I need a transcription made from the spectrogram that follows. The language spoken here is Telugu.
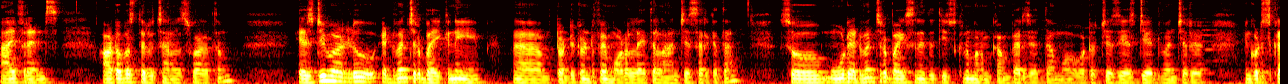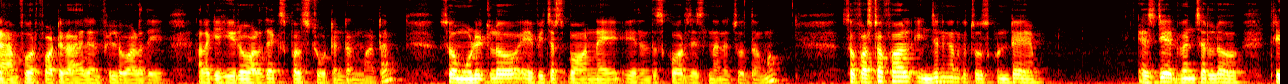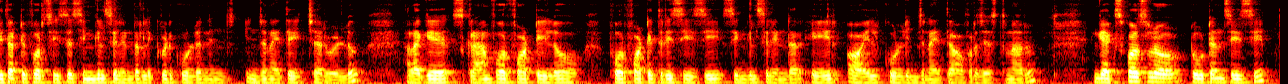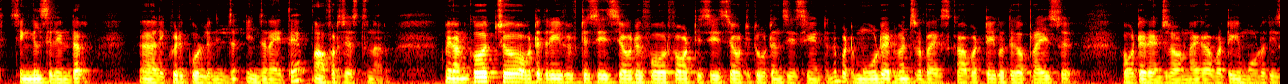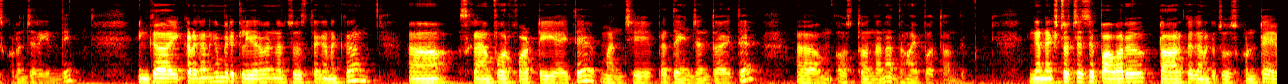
Hi friends autobus Telugu channel స్వాగతం. ఎస్డి వాళ్ళు అడ్వెంచర్ బైక్ని ట్వంటీ ట్వంటీ ఫైవ్ మోడల్ అయితే లాంచ్ చేశారు కదా. సో మూడు అడ్వెంచర్ బైక్స్ని అయితే తీసుకుని మనం కంపేర్ చేద్దాము. ఒకటి వచ్చేసి ఎస్డి అడ్వెంచర్ ఇంకోటి scram four forty Royal Enfield వాళ్ళది అలాగే హీరో వాళ్ళది ఎక్స్పల్ స్టూడెంట్ అనమాట సో మూడిట్లో ఏ ఫీచర్స్ బాగున్నాయి ఏదంతా స్కోర్ చేసిందనే చూద్దాము. So first of all engine కనుక చూసుకుంటే SD అడ్వెంచర్లో three thirty four CC single cylinder liquid cooled engine అయితే ఇచ్చారు వీళ్ళు. అలాగే Scram four ఫార్టీలో four forty three CC single cylinder air oil cooled engine అయితే ఆఫర్ చేస్తున్నారు. ఇంకా ఎక్స్పల్స్లో two ten CC single cylinder liquid cooled engine engine అయితే ఆఫర్ చేస్తున్నారు. మీరు అనుకోవచ్చు ఒకటి త్రీ ఫిఫ్టీ సీసీ ఒకటి ఫోర్ ఫార్టీ సీసీ ఒకటి టూ టెన్ సీసీ ఏంటంటే బట్ మూడు అడ్వెంచర్ బైక్స్ కాబట్టి కొద్దిగా ప్రైస్ ఒకటే రేంజ్లో ఉన్నాయి కాబట్టి ఈ మూడు తీసుకోవడం జరిగింది. ఇంకా ఇక్కడ కనుక మీరు క్లియర్ విన్నర్ చూస్తే కనుక స్క్రామ్ ఫోర్ ఫార్టీ అయితే మంచి పెద్ద ఇంజన్తో అయితే వస్తుందని అర్థమైపోతుంది ఇంకా నెక్స్ట్ వచ్చేసి పవర్ టార్క్ కనుక చూసుకుంటే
